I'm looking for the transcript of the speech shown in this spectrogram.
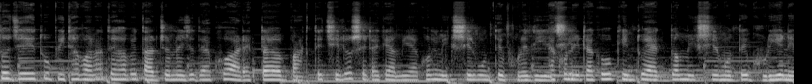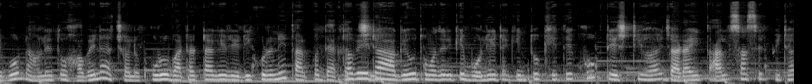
তো যেহেতু পিঠা বানাতে হবে তার জন্য এই যে দেখো আর একটা বাড়তে ছিল সেটাকে আমি এখন মিক্সির মধ্যে ভরে দিয়েছি। এখন এটাকেও কিন্তু একদম মিক্সির মধ্যে ঘুরিয়ে নেব না হলে তো হবে না। চলো পুরো বাটারটা আগে রেডি করে নিই তারপর দেখা তবে এটা আগেও তোমাদেরকে বলি এটা কিন্তু খেতে খুব টেস্টি হয়। যারা এই তাল শাঁসের পিঠা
